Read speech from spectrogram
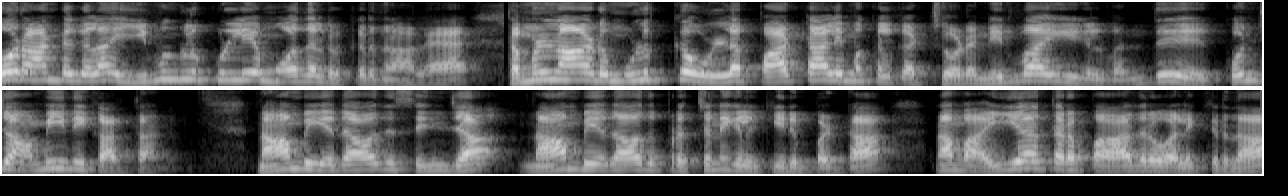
ஓராண்டுகளாக இவங்களுக்குள்ளேயே மோதல் இருக்கிறதுனால தமிழ்நாடு முழுக்க உள்ள பாட்டாளி மக்கள் கட்சியோட நிர்வாகிகள் வந்து கொஞ்சம் அமைதி காத்தாங்க. நாம் ஏதாவது செஞ்சால் நாம் ஏதாவது பிரச்சனைகளுக்கு ஈடுபட்டால் நம்ம ஐயா தரப்பு ஆதரவு அளிக்கிறதா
